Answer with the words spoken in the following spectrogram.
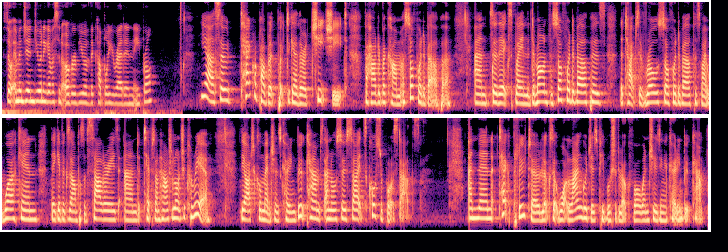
So, Imogen, do you want to give us an overview of the couple you read in April? Yeah, so Tech Republic put together a cheat sheet for how to become a software developer. And so they explain the demand for software developers, the types of roles software developers might work in, they give examples of salaries and tips on how to launch a career. The article mentions coding boot camps and also cites course report stats. And then Tech Pluto looks at what languages people should look for when choosing a coding boot camp.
